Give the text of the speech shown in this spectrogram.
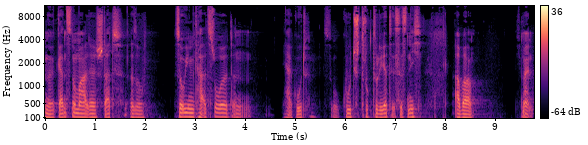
eine ganz normale Stadt, also so wie in Karlsruhe, dann, ja gut, so gut strukturiert ist es nicht. Aber ich meine,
